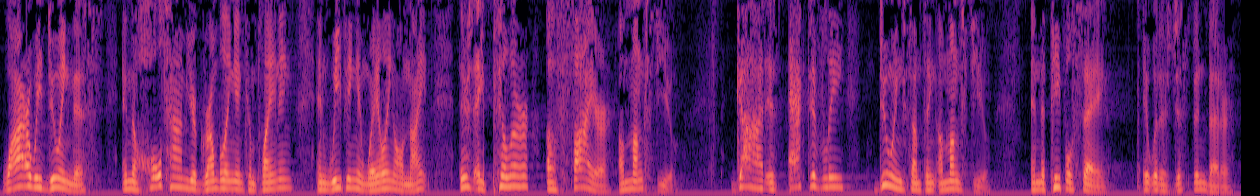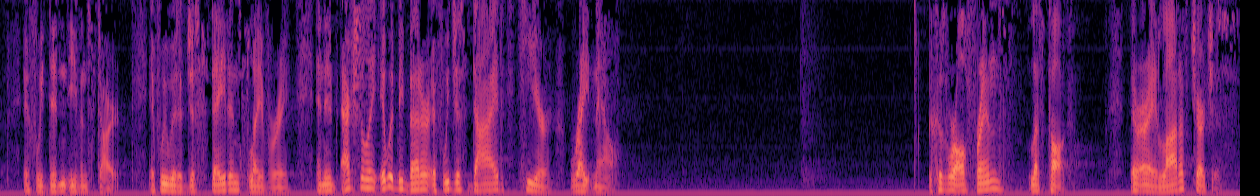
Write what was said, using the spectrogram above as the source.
why are we doing this? And the whole time you're grumbling and complaining and weeping and wailing all night, there's a pillar of fire amongst you. God is actively doing something amongst you. And the people say, it would have just been better if we didn't even start. If we would have just stayed in slavery. And it actually, it would be better if we just died here right now. Because we're all friends, let's talk. There are a lot of churches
